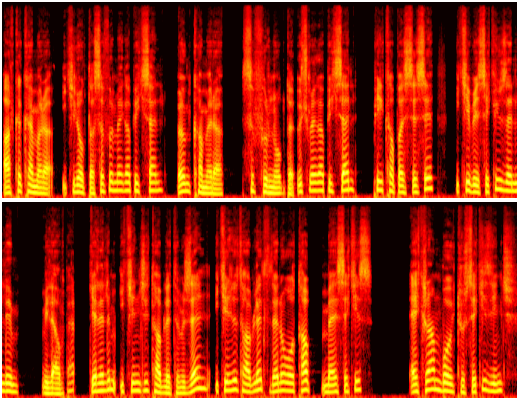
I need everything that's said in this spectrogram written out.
arka kamera 2.0 megapiksel, ön kamera 0.3 megapiksel, pil kapasitesi 2850 mAh. Gelelim ikinci tabletimize. İkinci tablet Lenovo Tab M8. Ekran boyutu 8 inç,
